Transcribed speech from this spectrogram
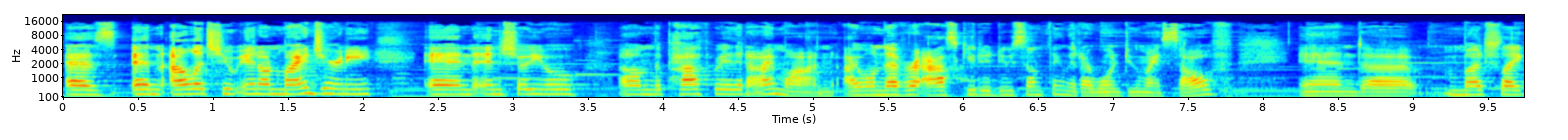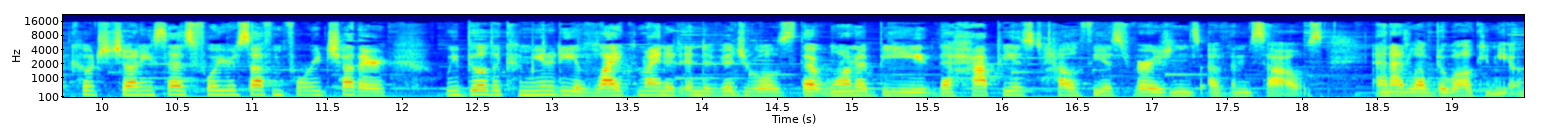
as and I'll let you in on my journey and and show you um, the pathway that I'm on. I will never ask you to do something that I won't do myself. And uh, much like Coach Johnny says, for yourself and for each other, we build a community of like-minded individuals that want to be the happiest, healthiest versions of themselves. And I'd love to welcome you.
